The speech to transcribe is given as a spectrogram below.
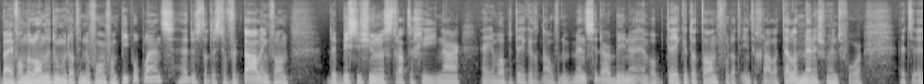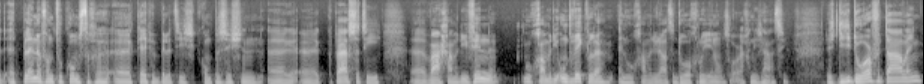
bij Van der Landen doen we dat in de vorm van people plans. Hè? Dus dat is de vertaling van de business unit strategie naar hey, en wat betekent dat nou voor de mensen daarbinnen en wat betekent dat dan voor dat integrale talent management, voor het, het, plannen van toekomstige eh, capabilities, composition, eh, eh, capacity, waar gaan we die vinden, hoe gaan we die ontwikkelen en hoe gaan we die laten doorgroeien in onze organisatie. Dus die doorvertaling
